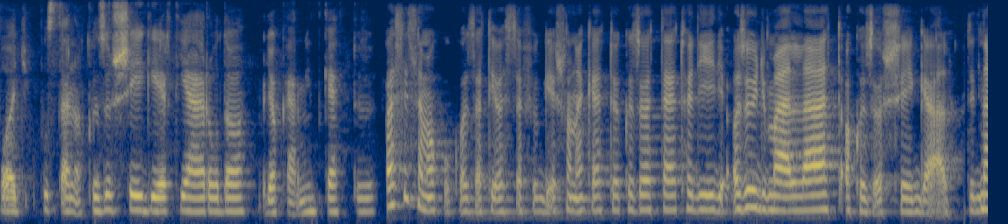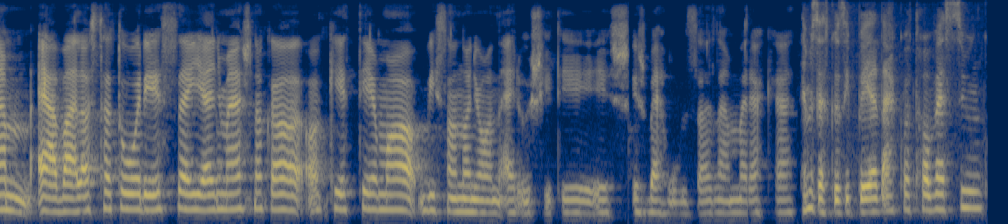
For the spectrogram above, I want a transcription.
vagy pusztán a közösségért jár oda, vagy akár mindkettő? Azt hiszem, a okozati összefüggés van a kettő között, tehát hogy így az ügy mellett a közösséggel. Nem elválasztható részei egymásnak a, a két téma viszont nagyon erősíti és, és behúzza az embereket. Nemzetközi példákat, ha veszünk,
